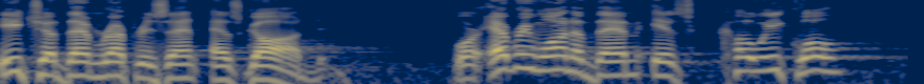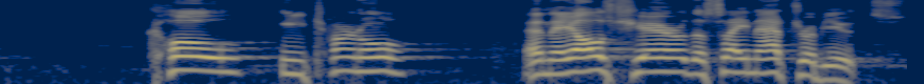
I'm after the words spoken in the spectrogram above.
each of them represent as God. For every one of them is co equal co eternal, and they all share the same attributes.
